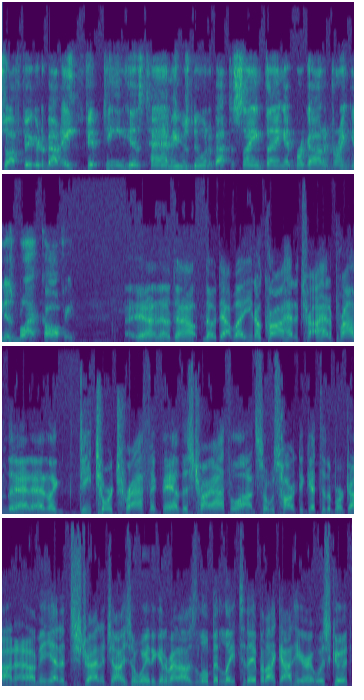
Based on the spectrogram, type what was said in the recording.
So I figured about 8:15 his time, he was doing about the same thing at Borgata, drinking his black coffee. Yeah, no doubt, no doubt. Well, you know, Carl, I had a tri- I had a problem today. I had, I had like detour traffic. They have this triathlon, so it was hard to get to the Borgata. I mean, you had to strategize a way to get around. I was a little bit late today, but I got here. It was good.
